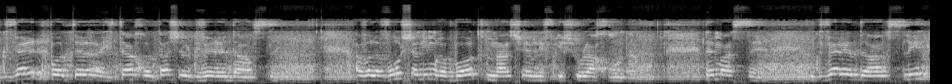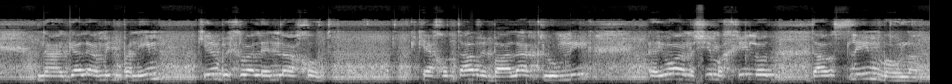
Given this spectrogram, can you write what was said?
גברת פוטר הייתה אחותה של גברת דרסלי, אבל עברו שנים רבות מאז שהם נפגשו לאחרונה. למעשה, גברת דרסלי נהגה להעמיד פנים כאילו בכלל אין לה אחות, כי אחותה ובעלה הכלומניק היו האנשים הכי לא דרסליים בעולם.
